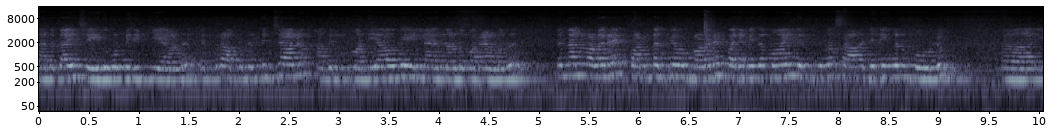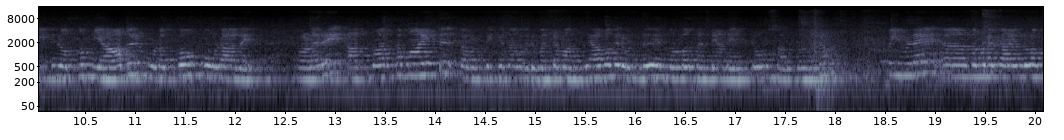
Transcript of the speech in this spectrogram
തനതായി ചെയ്തുകൊണ്ടിരിക്കുകയാണ്. എത്ര അഭിനന്ദിച്ചാലും അതിൽ മതിയാവുകയില്ല എന്നാണ് പറയാനുള്ളത്. എന്നാൽ വളരെ പണ്ടൊക്കെ വളരെ പരിമിതമായി നിൽക്കുന്ന സാഹചര്യങ്ങൾ പോലും ഇതിനൊന്നും യാതൊരു മുടക്കവും കൂടാതെ വളരെ ആത്മാർത്ഥമായിട്ട് പ്രവർത്തിക്കുന്ന ഒരു അധ്യാപകരുണ്ട് എന്നുള്ളത് തന്നെയാണ് ഏറ്റവും സന്തോഷം. അപ്പൊ ഇവിടെ നമ്മുടെ കായംകുളം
